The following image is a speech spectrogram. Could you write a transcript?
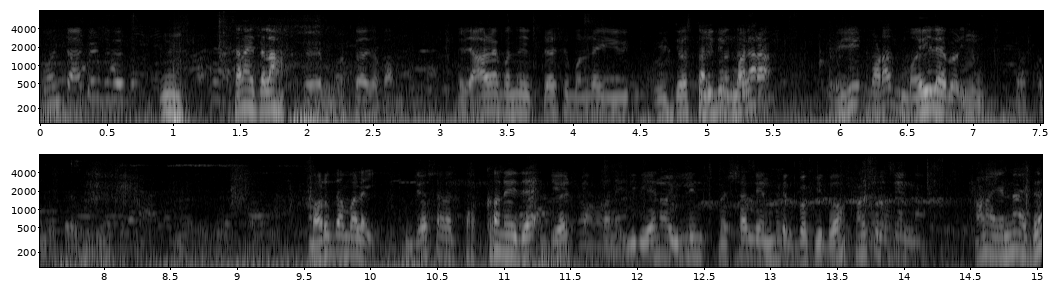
ಹ್ಞೂ ಚೆನ್ನಾಯ್ತಲ್ಲ ಯಾರೇ ಬಂದು ಈ ಪ್ಲೇಸಿಗೆ ಬಂದರೆ ಈ ಈ ವಿಸಿಟ್ ಮಾಡೋದು ಮಹಿಳೆ ಬಳಿ ಹ್ಞೂ ಮರುದಮಲೈ ದೇವಸ್ಥಾನ ಪಕ್ಕನೇ ಇದೆ ಗೇಟ್. ಇದೇನೋ ಇಲ್ಲಿನ ಸ್ಪೆಷಲ್ ಏನು ಇರ್ಬೇಕಿದು ಅಣ್ಣ ಏನ ಇದೆ?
